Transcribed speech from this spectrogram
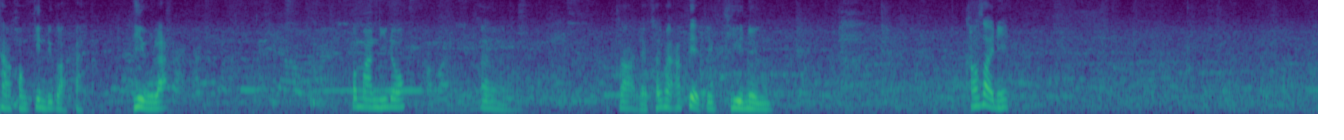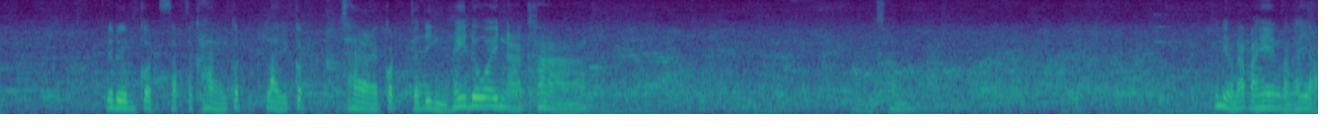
หาของกินดีกว่าไปหิวละ ประมาณนี้เนาะประมาณนี้เออก็เดี๋ยวค่อยมาอัปเดตอีกทีหนึ่งเขาใส่นี้ อย่าลืมกด subscribe กดไลค์ กดแชร์ กดกระดิ่งให้ด้วยนะคะช่องข้าวเหนียวหน้าปลาแห้งสังขยา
